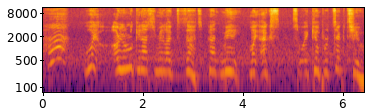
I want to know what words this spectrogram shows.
Huh? Why are you looking at me like that? Hand me my axe so I can protect you.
